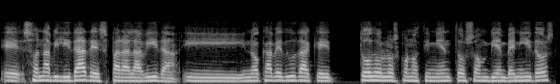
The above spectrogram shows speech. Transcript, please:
eh, son habilidades para la vida y no cabe duda que todos los conocimientos son bienvenidos,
